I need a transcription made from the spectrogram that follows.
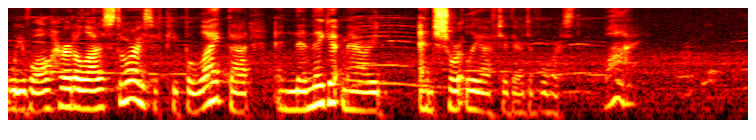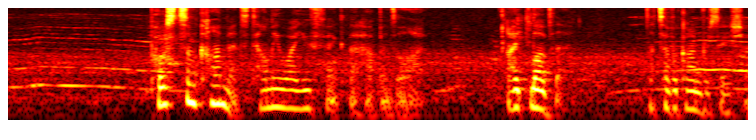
We've all heard a lot of stories of people like that, and then they get married, and shortly after they're divorced. Why? Post some comments. Tell me why you think that happens a lot. I'd love that. Let's have a conversation.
